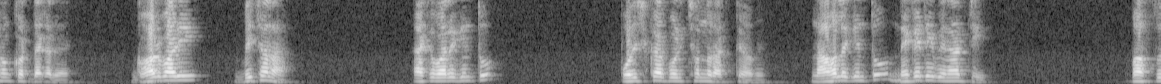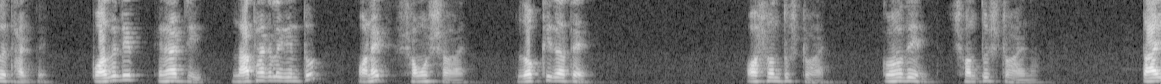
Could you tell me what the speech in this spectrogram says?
সংকট দেখা যায়। ঘর বাড়ি বিছানা একেবারে কিন্তু পরিষ্কার পরিচ্ছন্ন রাখতে হবে। না হলে কিন্তু নেগেটিভ এনার্জি বাস্তুতে থাকবে। পজিটিভ এনার্জি না থাকলে কিন্তু অনেক সমস্যা হয়। লক্ষ্মী যাতে অসন্তুষ্ট হয়। কোনোদিন সন্তুষ্ট হয় না। তাই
